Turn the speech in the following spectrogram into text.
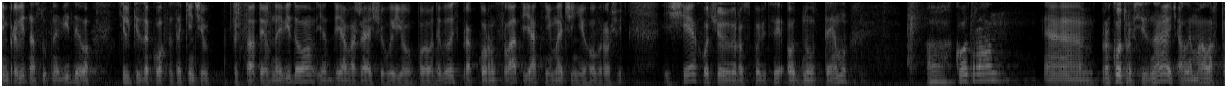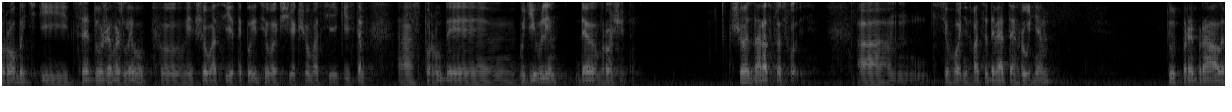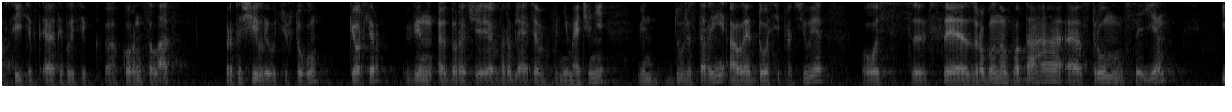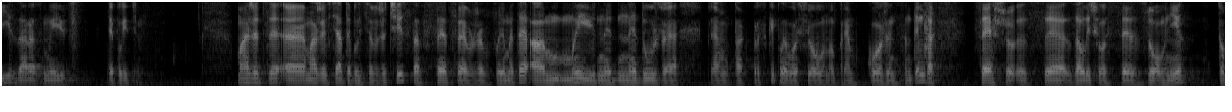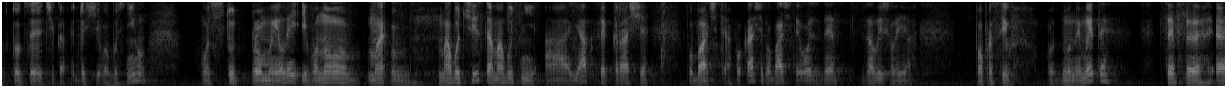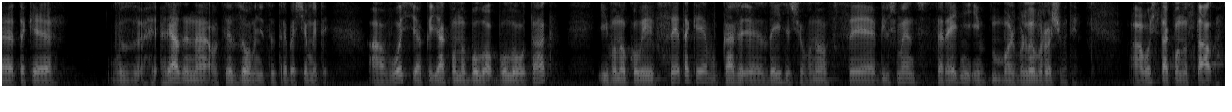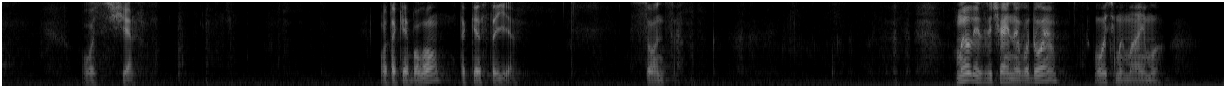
Всім привіт! Наступне відео. Тільки закінчив писати одне відео. Я, я вважаю, що ви його подивились про корн-салат, як в Німеччині його вирощують. І ще хочу розповісти одну тему, котра, е, про котру всі знають, але мало хто робить. І це дуже важливо, якщо у вас є теплиці, якщо, якщо у вас є якісь там е, споруди, будівлі, де ви вирощуєте. Що зараз відбувається? Сьогодні, 29 грудня. Тут прибрали в цій е, теплиці корн-салат, притащили оцю штуку, кьорхер. Він, е, до речі, виробляється в Німеччині. Він дуже старий, але досі працює. Ось е, все зроблено. Вода, е, струм, все є. І зараз миють теплицю. Майже це е, майже вся таблиця вже чиста, все це вже вимите, а миють не, не дуже прям так прискіпливо, що воно прям кожен сантиметр. Це що це залишилось це ззовні, тобто це чекає дощів або снігу. Ось тут промили, і воно ма- мабуть чисте, а мабуть ні. А як це краще побачити? А покраще побачити, ось де залишили. Я попросив одну не мити. Це все е, таке грязне на оце зовні, це треба ще мити. А ось як, як воно було. Було отак. І воно, коли все таке, каже, е, здається, що воно все більш-менш середнє і можливо вирощувати. А ось так воно стало. Ось ще. Отаке було, таке стає. Сонце. Мили звичайною водою. Ось ми маємо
